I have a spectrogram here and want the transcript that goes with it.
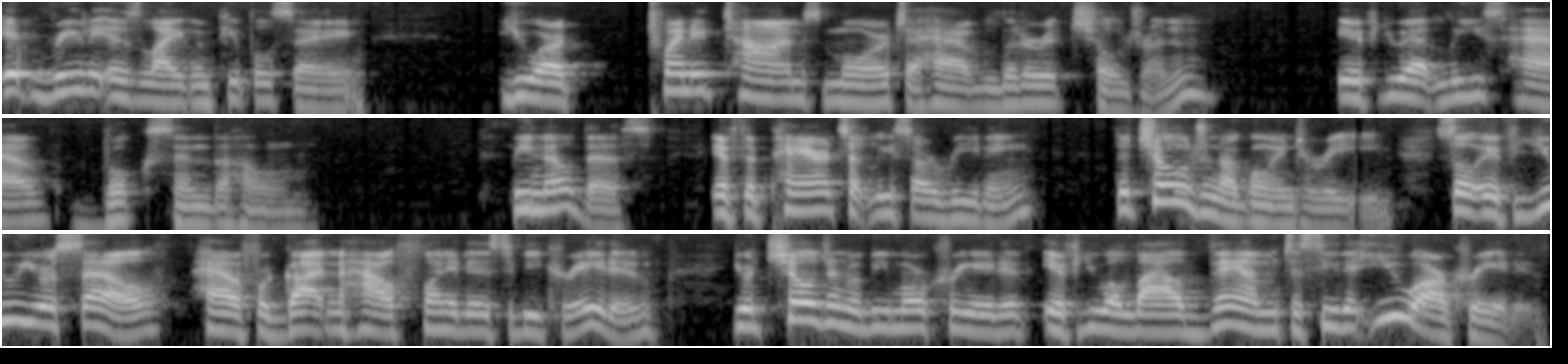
it really is like when people say, you are 20 times more to have literate children if you at least have books in the home. We know this. If the parents at least are reading, the children are going to read. So if you yourself have forgotten how fun it is to be creative, your children will be more creative if you allow them to see that you are creative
